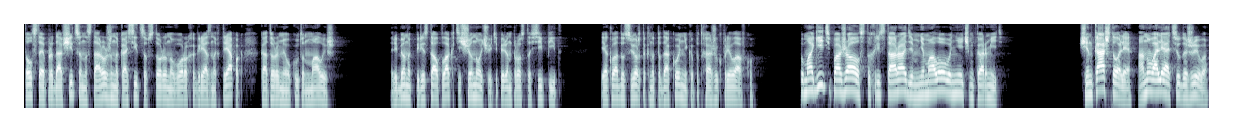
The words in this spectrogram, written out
Толстая продавщица настороженно косится в сторону вороха грязных тряпок, которыми укутан малыш. Ребенок перестал плакать еще ночью, теперь он просто сипит. Я кладу сверток на подоконник и подхожу к прилавку. «Помогите, пожалуйста, Христа ради, мне малого нечем кормить». «Щенка, что ли? А ну вали отсюда живо!»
